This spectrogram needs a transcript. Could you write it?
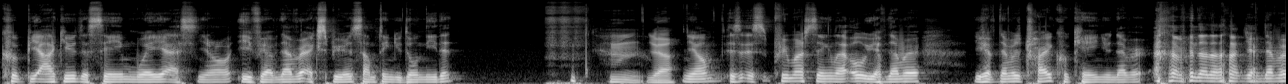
could be argued the same way as you know if you have never experienced something you don't need it. Hmm. Yeah. You know, it's, it's pretty much saying like oh you have never you have never tried cocaine you never no no no you have never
